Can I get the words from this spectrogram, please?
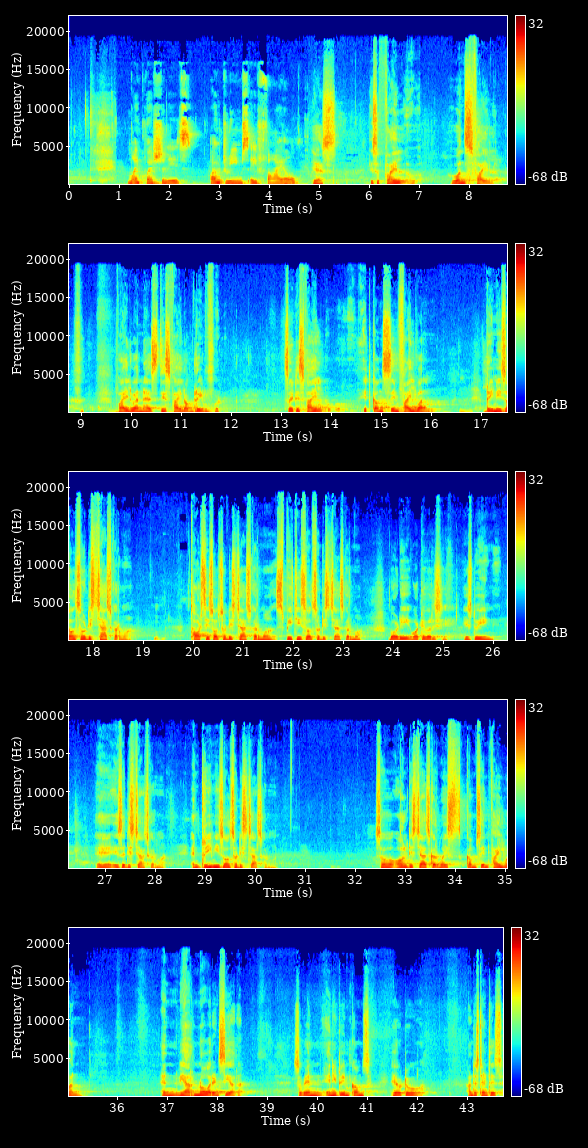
My question is Are dreams a file? Yes, it's a file, one's file. file one has this file of dream. so it is file, it comes in file one. Dream is also discharge karma. Thoughts is also discharge karma, speech is also discharge karma, body, whatever is, doing eh, is a discharge karma. And dream is also discharge karma. So all discharge karma is, comes in file one. And we are knower and seer. So when any dream comes, you have to understand this.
